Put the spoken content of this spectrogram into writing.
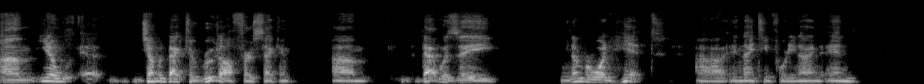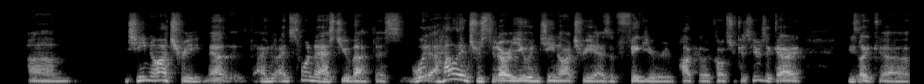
Um, you know, uh, jumping back to Rudolph for a second, um, that was a number one hit uh, in 1949. And um, Gene Autry, now I, I just wanted to ask you about this. What, how interested are you in Gene Autry as a figure in popular culture? Because here's a guy, he's like uh,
